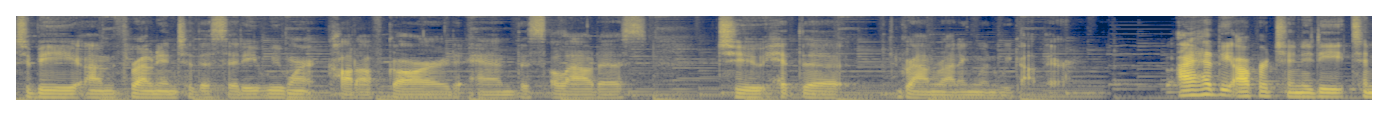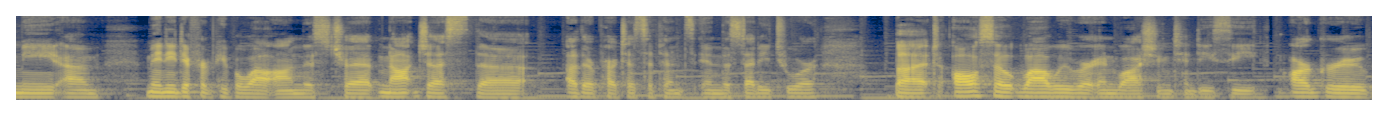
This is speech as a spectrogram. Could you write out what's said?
to be um, thrown into the city. We weren't caught off guard and this allowed us to hit the ground running when we got there. I had the opportunity to meet um, many different people while on this trip, not just the other participants in the study tour, but also while we were in Washington, D.C., our group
